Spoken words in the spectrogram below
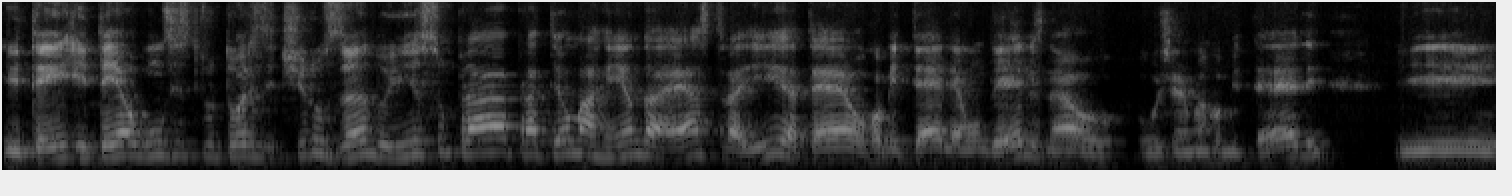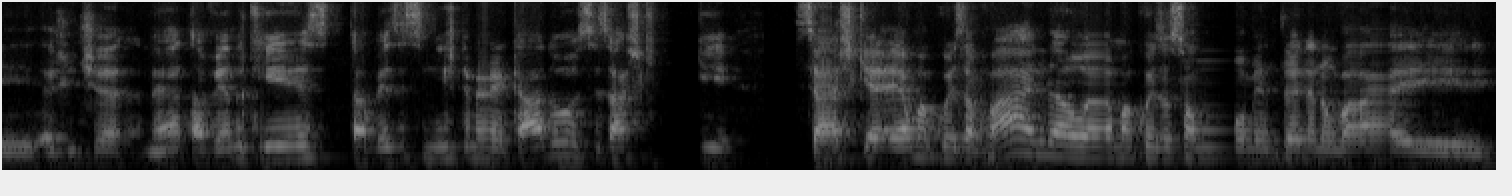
É. E tem, e tem alguns instrutores de tiro usando isso para ter uma renda extra aí, até o Romitelli é um deles, né? O, o German Romitelli. E a gente né, tá vendo que esse, talvez esse nicho de mercado, vocês acham que você acha que é uma coisa válida ou é uma coisa só momentânea, não vai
